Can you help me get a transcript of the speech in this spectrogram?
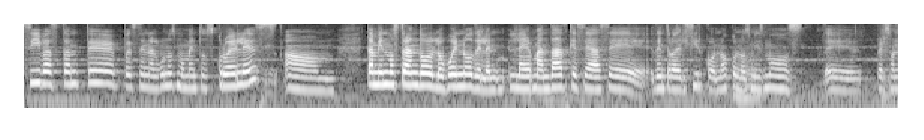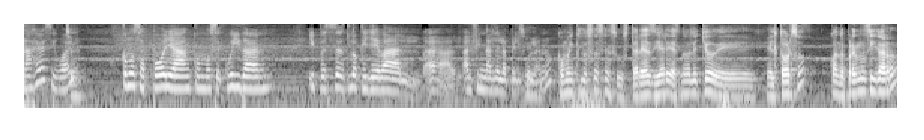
sí, bastante, pues en algunos momentos crueles. am, también mostrando lo bueno de la, la hermandad que se hace dentro del circo, ¿no? Con los mismos eh, personajes igual. Sí. Cómo se apoyan, cómo se cuidan. Y pues es lo que lleva al, al- al final de la película, Sí. ¿no? Como incluso hacen sus tareas diarias, ¿no? El hecho de el torso, cuando prende un cigarro,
